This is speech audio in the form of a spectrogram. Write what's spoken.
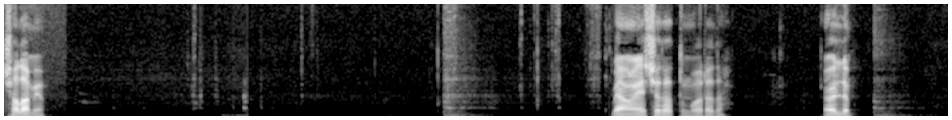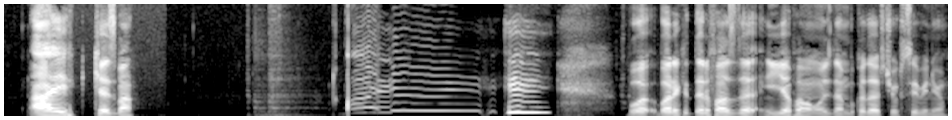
Çalamıyorum. Ben ona headshot attım bu arada. Öldüm. Ay Kezban. Ay. Bu, bu hareketleri fazla iyi yapamam o yüzden bu kadar çok seviniyorum.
